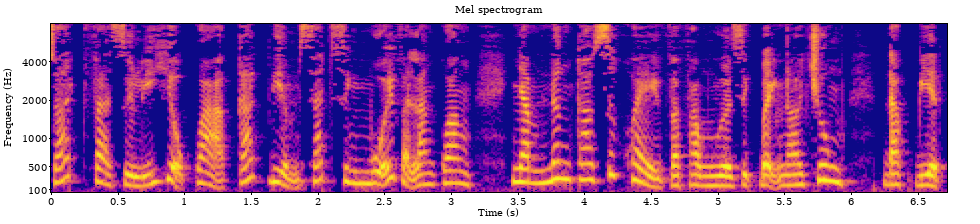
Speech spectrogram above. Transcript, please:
soát và xử lý hiệu quả các điểm sát sinh mũi và lăng quăng nhằm nâng cao sức khỏe và phòng ngừa dịch bệnh nói chung, đặc biệt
